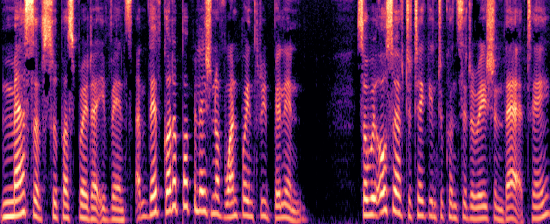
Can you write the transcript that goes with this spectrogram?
massive super spreader events. Um, they've got a population of 1.3 billion. So we also have to take into consideration that, eh?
